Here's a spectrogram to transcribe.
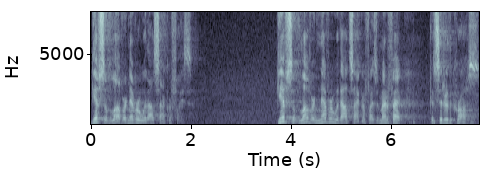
Gifts of love are never without sacrifice. Gifts of love are never without sacrifice. As a matter of fact, consider the cross.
